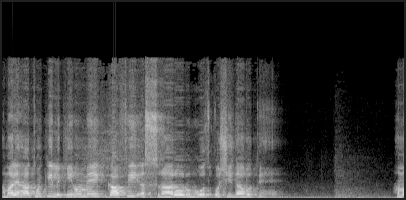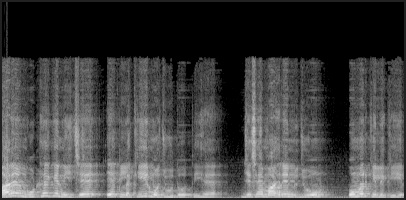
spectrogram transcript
ہمارے ہاتھوں کی لکیروں میں کافی اسرار و رموز پوشیدہ ہوتے ہیں۔ ہمارے انگوٹھے کے نیچے ایک لکیر موجود ہوتی ہے، جسے ماہر نجوم، عمر کی لکیر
